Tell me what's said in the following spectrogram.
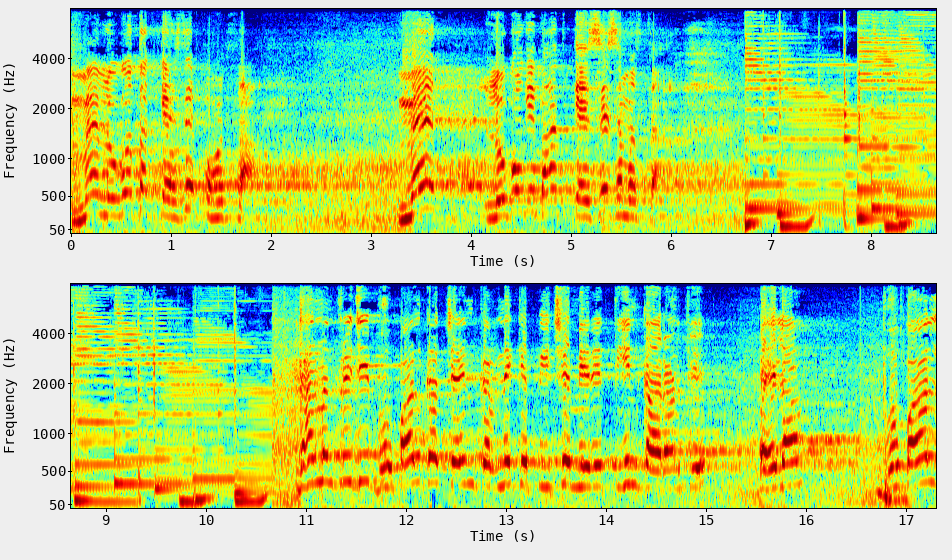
मैं लोगों तक कैसे पहुँचता? मैं लोगों की बात कैसे समझता? प्रधानमंत्री जी, भोपाल का चयन करने के पीछे मेरे तीन कारण थे। पहला, भोपाल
